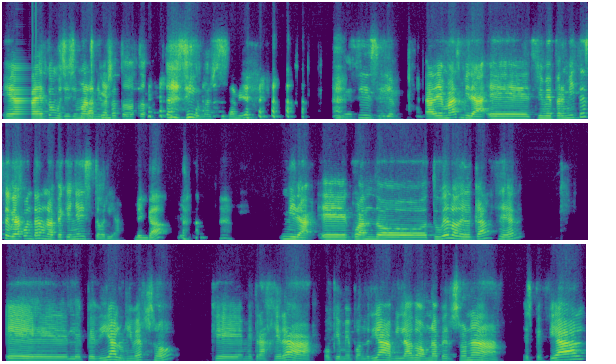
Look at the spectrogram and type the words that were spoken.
eh, agradezco muchísimo al universo todo, todo. Sí, pues, también. Sí, sí. Además, mira, eh, si me permites, te voy a contar una pequeña historia. Venga. Mira, eh, cuando tuve lo del cáncer, le pedí al universo que me trajera o que me pondría a mi lado a una persona especial,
